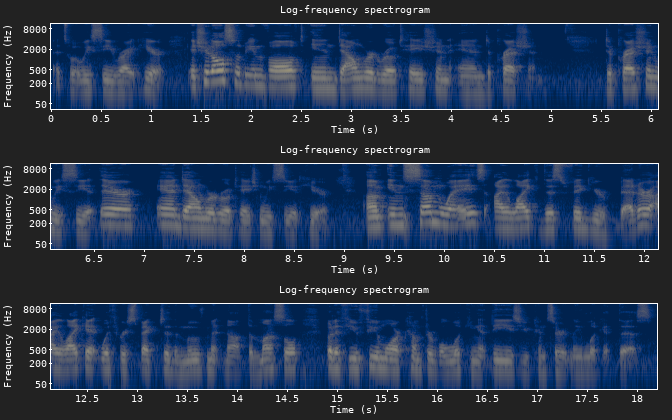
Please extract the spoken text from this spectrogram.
That's what we see right here. It should also be involved in downward rotation and depression depression, we see it there, and downward rotation, we see it here. Um, in some ways, I like this figure better. I like it with respect to the movement, not the muscle, but if you feel more comfortable looking at these, you can certainly look at this.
